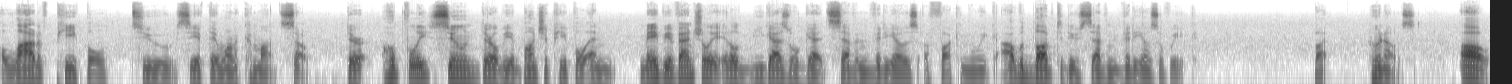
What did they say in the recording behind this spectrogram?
a lot of people to see if they want to come on. So there hopefully soon there will be a bunch of people and maybe eventually it'll you guys will get seven videos a fucking week. I would love to do seven videos a week. But who knows? Oh,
